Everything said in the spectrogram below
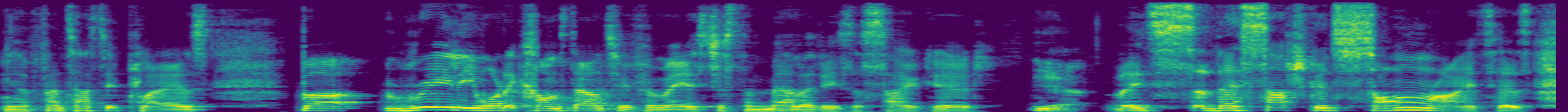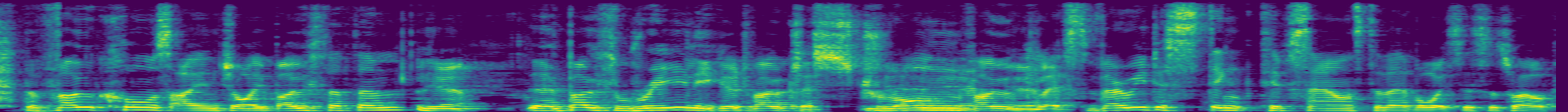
you know, fantastic players. But really, what it comes down to for me is just the melodies are so good. Yeah, They, they're such good songwriters. The vocals, I enjoy both of them. yeah, They're both really good vocalists, strong Yeah, yeah, vocalists, very distinctive sounds to their voices as well.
